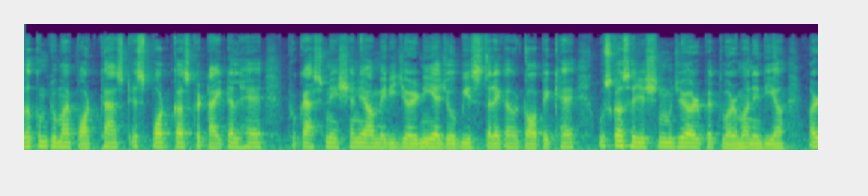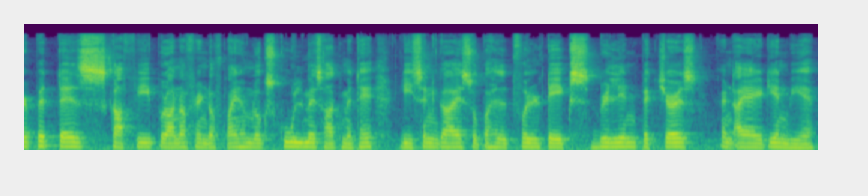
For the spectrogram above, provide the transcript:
वेलकम टू माय पॉडकास्ट इस पॉडकास्ट का टाइटल है प्रोकेस्टिनेशन या मेरी जर्नी या जो भी इस तरह का टॉपिक है। उसका सजेशन मुझे अर्पित वर्मा ने दिया। अर्पित इज़ काफ़ी पुराना फ्रेंड ऑफ़ माइन हम लोग स्कूल में साथ में थे। Decent guy super helpful takes brilliant pictures and I भी है।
